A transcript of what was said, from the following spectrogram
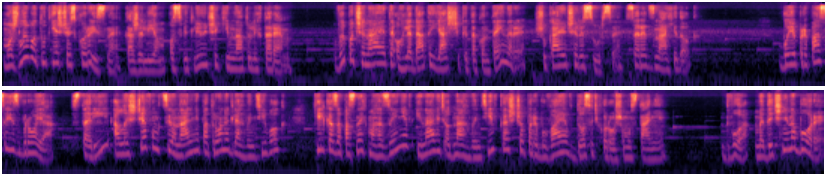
Можливо, тут є щось корисне, каже Ліам, освітлюючи кімнату ліхтарем. Ви починаєте оглядати ящики та контейнери, шукаючи ресурси серед знахідок. Боєприпаси і зброя, старі, але ще функціональні патрони для гвинтівок, кілька запасних магазинів і навіть одна гвинтівка, що перебуває в досить хорошому стані. Дво медичні набори,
